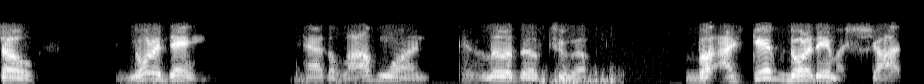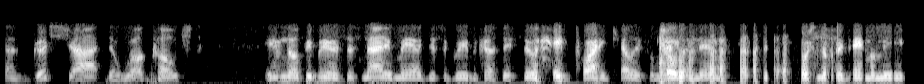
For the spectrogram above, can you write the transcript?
So Notre Dame has a lot of one and a little bit of two of. But I give Notre Dame a shot, a good shot. They're well coached even though people here in Cincinnati may disagree because they still hate Brian Kelly from leaving them to coach Notre Dame. I mean,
